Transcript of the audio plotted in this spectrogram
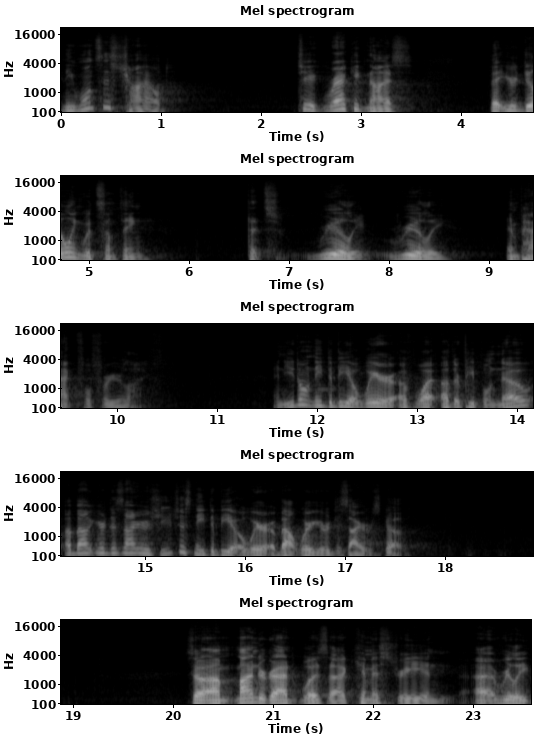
And He wants His child to recognize that you're dealing with something that's really, really impactful for your life. And you don't need to be aware of what other people know about your desires. You just need to be aware about where your desires go. So, um, my undergrad was uh, chemistry, and I really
